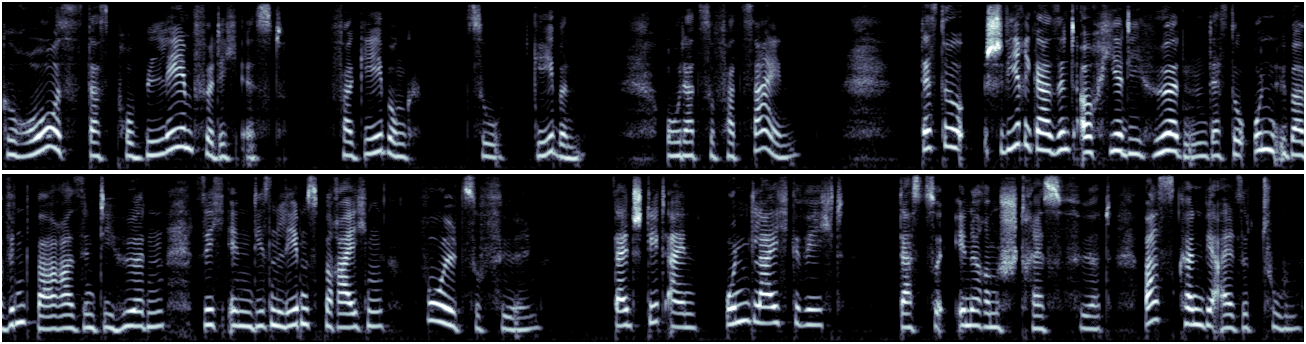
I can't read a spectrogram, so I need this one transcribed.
groß das Problem für dich ist, Vergebung zu geben oder zu verzeihen, desto schwieriger sind auch hier die Hürden, desto unüberwindbarer sind die Hürden, sich in diesen Lebensbereichen wohlzufühlen. Da entsteht ein Ungleichgewicht, das zu innerem Stress führt. Was können wir also tun?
